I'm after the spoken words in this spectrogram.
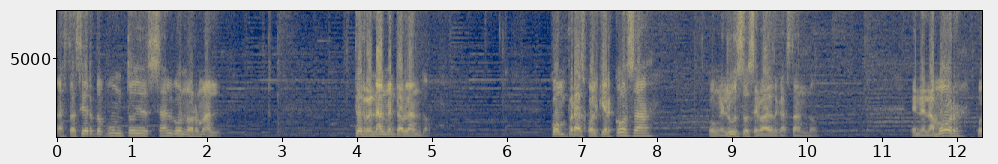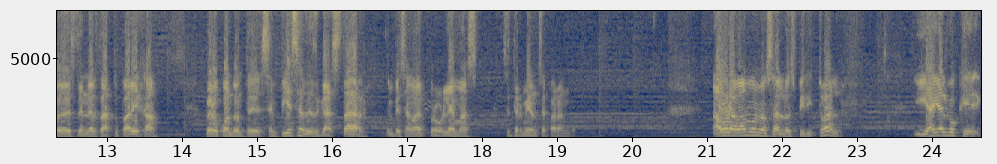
hasta cierto punto es algo normal, terrenalmente hablando. Compras cualquier cosa, con el uso se va desgastando. En el amor puedes tener a tu pareja, pero cuando te, se empieza a desgastar empiezan a haber problemas, se terminan separando. Ahora vámonos a lo espiritual. Y hay algo que,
